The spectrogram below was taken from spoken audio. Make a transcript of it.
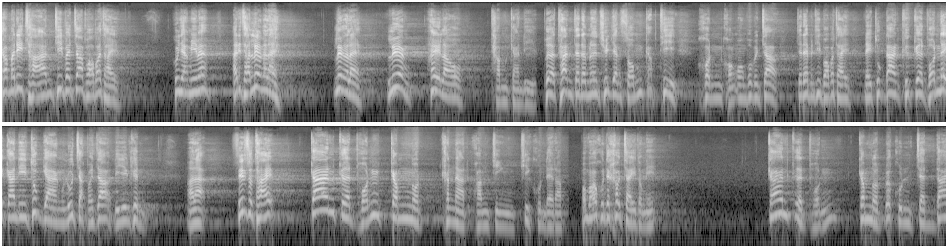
คำอธิษฐานที่พระเจ้าพอพระทัยคุณอยากมีไหมอธิษฐานเรื่องอะไร เรื่องอะไร เรื่องให้เราทำการดี เพื่อท่านจะดำเนินชีวิตอย่างสมกับที่คนขององค์พระผู้เป็นเจ้า จะได้เป็นที่พอพระทัยในทุกด้าน คือเกิดผลในการดีทุกอย่างรู้จักพระเจ้าดียิ่งขึ้นเอาละสิ้นสุดท้ายการเกิดผลกำหนดขนาดความจริงที่คุณได้รับผมบอกว่าคุณจะเข้าใจตรงนี้ การเกิดผลกำหนดว่าคุณจะได้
